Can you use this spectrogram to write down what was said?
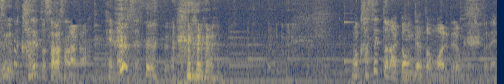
すぐカセット探さなあかん。変なカセット。もうカセットのアカウントやと思われてるもんねきっとね。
